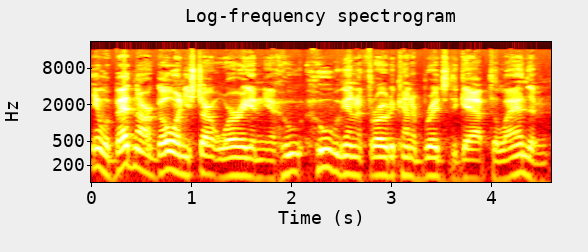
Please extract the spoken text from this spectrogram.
You know, with Bednar going, you start worrying, you know, who who are we going to throw to kind of bridge the gap to Landon,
